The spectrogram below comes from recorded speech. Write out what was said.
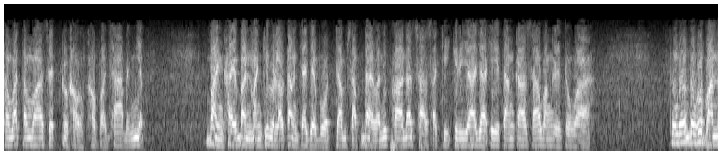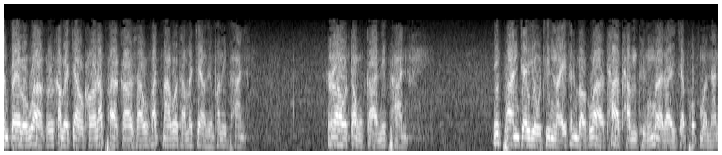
ทำวัดทำวาเสร็จก็เข้าเข้าป่าช้าไปเงียบ บ้านใครบ้านมันคิดว่าเราตั้งใจจะบวชจำศัพท์ได้วันนิพพานัสสะสกิกิริยายะเอตังกาสาวังเอตวา ถึงเพิ่มต้องพระปานแปลบอกว่าข้าพเจ้าขอรับผ้ากาสาวพัดมาเพื่อทำให้แจ้งถึงพระนิพพาน เราต้องการนิพพาน นิพพานจะอยู่ที่ไหน ท่านบอกว่าถ้าทำถึงเมื่อไรจะพบเมื่อนั้น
